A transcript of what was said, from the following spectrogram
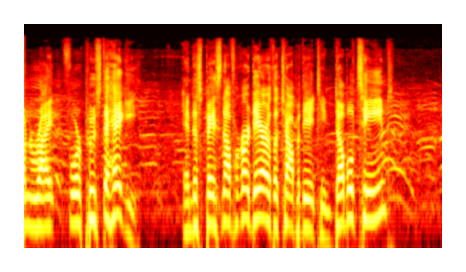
On right for Pustahegi. Into space now for Caldera at the top of the 18. Double teamed.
